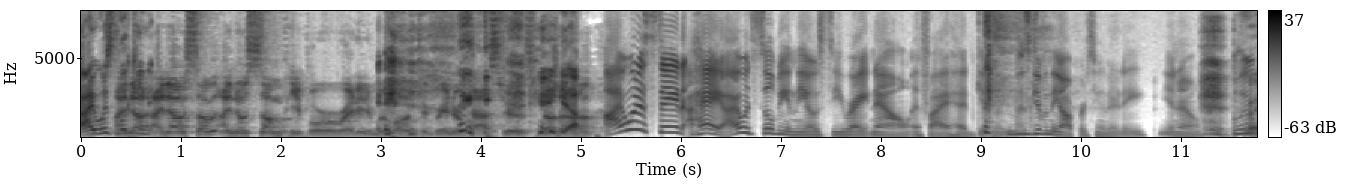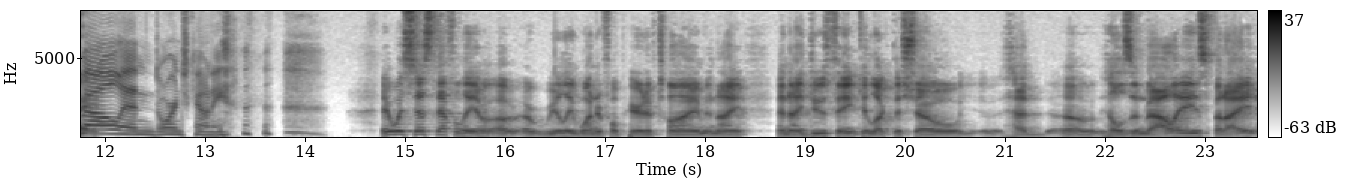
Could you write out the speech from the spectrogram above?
I was looking. I know, I know, some. I know some people were ready to move on to greener pastures. But, yeah, uh, I would have stayed. Hey, I would still be in the OC right now if I had given was given the opportunity. You know, Bluebell right. and Orange County. it was just definitely a, a, really wonderful period of time, and I and I do think, look, the show had uh, hills and valleys, but I,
